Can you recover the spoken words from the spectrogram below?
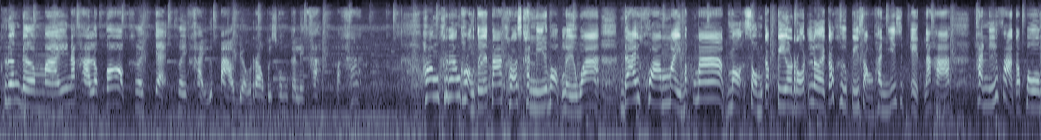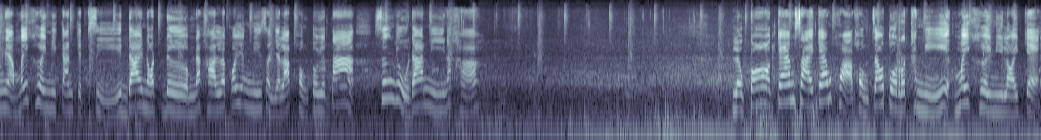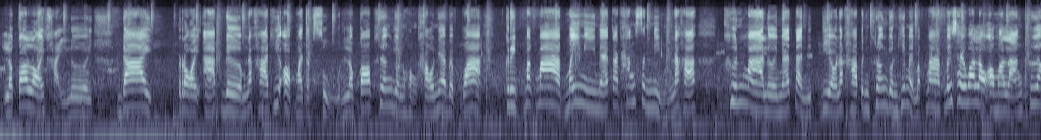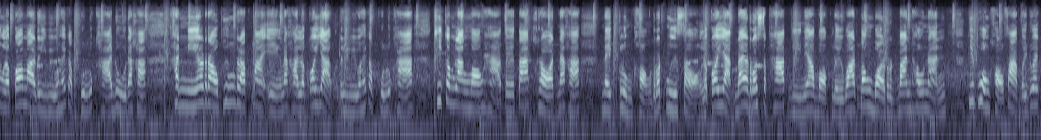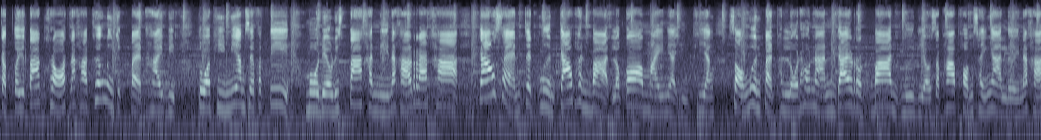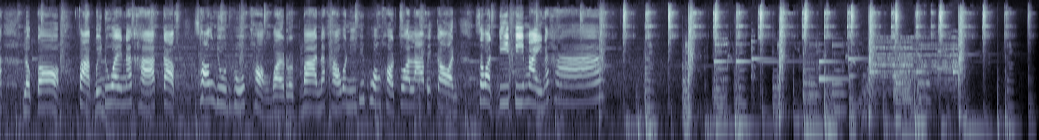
เครื่องเดิมไหมนะคะ แล้วก็เคยแกะเคยไขหรือเปล่า เดี๋ยวเราไปชมกันเลยค่ะไปะค่ะ ห้องเครื่องของ Toyota Cross คันนี้บอกเลยว่าได้ความใหม่มากๆ เหมาะสมกับปีรถเลยก็คือปี 2021 นะคะ คันนี้ฝากระโปรงเนี่ยไม่เคยมีการเก็บสีได้น็อตเดิมนะคะ แล้วก็ยังมีสัญลักษณ์ของ Toyota ซึ่งอยู่ด้านนี้นะคะแล้วก็แก้มซ้ายแก้มขวาของเจ้าตัวรถคันนี้ ไม่เคยมีรอยแกะแล้วก็รอยไขเลย ได้ รอยอาร์คเดิมนะคะที่ออกมาจากศูนย์ แล้วก็เครื่องยนต์ของเขาเนี่ยแบบว่ากริบมากๆ ไม่มีแม้กระทั่งสนิมนะคะ ขึ้นมาเลยแม้แต่นิดเดียวนะคะ เป็นเครื่องยนต์ที่ใหม่มาก ๆ ไม่ใช่ว่าเราเอามาล้างเครื่องแล้วก็มารีวิวให้กับคุณลูกค้าดูนะคะ คันนี้เราเพิ่งรับมาเองนะคะ แล้วก็อยากรีวิวให้กับคุณลูกค้า ที่กำลังมองหา Toyota Cross นะคะ ในกลุ่มของรถมือ 2 แล้วก็อยากได้รถสภาพดีเนี่ยบอกเลยว่าต้องบอยรถบ้านเท่านั้น พี่พวงขอฝากไปด้วยกับ Toyota Cross นะคะ เครื่อง 1.8 Hybrid ตัว Premium Safety โมเดล Lista คันนี้นะคะ ราคา 979,000 บาท แล้วก็ไม่เนี่ยอยู่เพียง 28,000 โลเท่านั้น ได้รถบ้านมือเดียวสภาพพร้อมใช้งานเลยนะคะ แล้วก็ ฝากไปด้วยนะคะกับช่อง YouTube ของบอยรถบ้านนะคะ วันนี้พี่พวงขอตัวลาไปก่อน สวัสดีปีใหม่นะคะ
